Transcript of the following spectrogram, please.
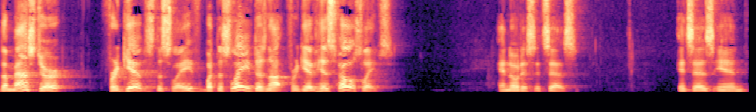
The master forgives the slave, but the slave does not forgive his fellow slaves. And notice it says, it says in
